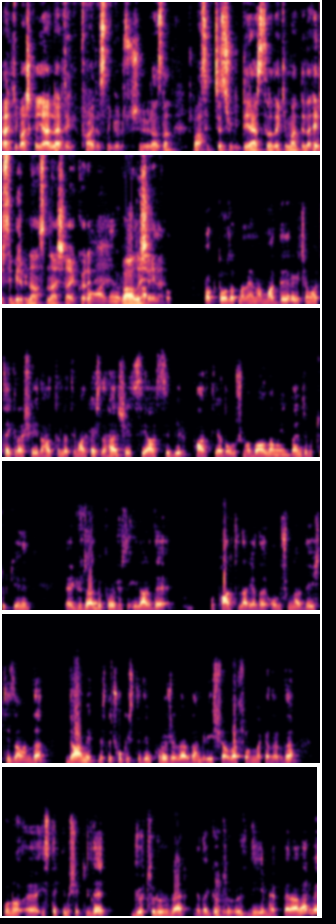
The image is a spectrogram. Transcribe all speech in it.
belki başka yerlerde faydasını görürsün. Şimdi birazdan bahsedeceğiz çünkü diğer sıradaki maddeler hepsi birbirine aslında aşağı yukarı Aynen bağlı Şimdi şeyler. Çok, çok da uzatmadan hemen maddelere geçeceğim ama tekrar şeyi de hatırlatayım. Arkadaşlar her şey siyasi bir parti ya da oluşuma bağlamayın. Bence bu Türkiye'nin e, güzel bir projesi ileride bu partiler ya da oluşumlar değiştiği zaman da devam etmesini çok istediğim projelerden biri. İnşallah sonuna kadar da bunu e, istekli bir şekilde götürürler ya da götürürüz diyeyim hep beraber ve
